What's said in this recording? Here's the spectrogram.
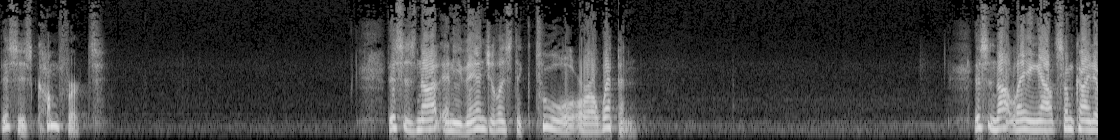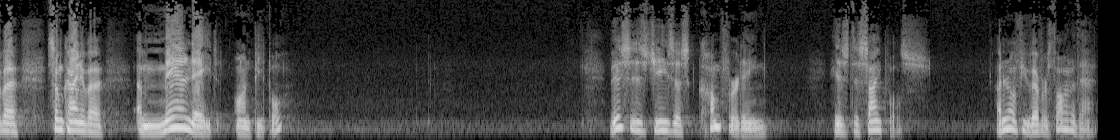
This is comfort. This is not an evangelistic tool or a weapon. This is not laying out some kind of a, some kind of a, a mandate on people. This is Jesus comforting his disciples. I don't know if you've ever thought of that.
